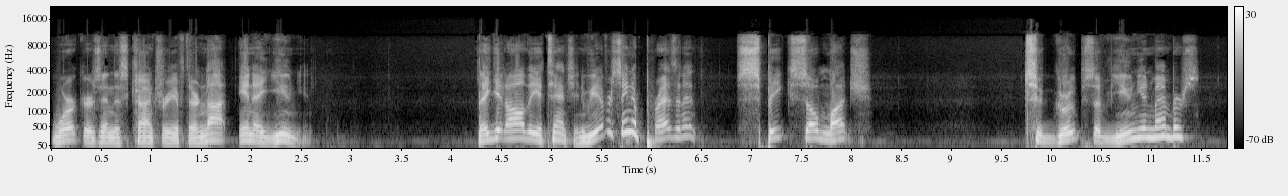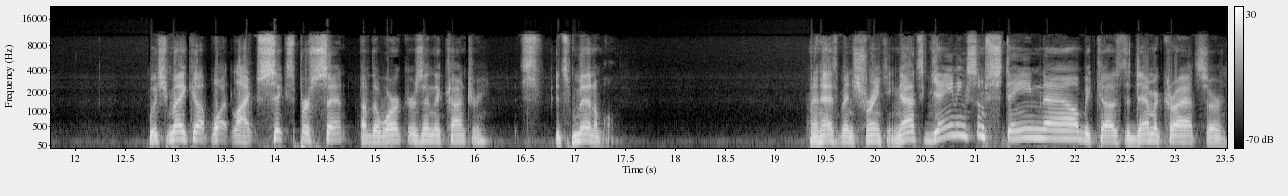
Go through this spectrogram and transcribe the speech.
workers in this country if they're not in a union? They get all the attention. Have you ever seen a president speak so much to groups of union members, which make up what, like 6% of the workers in the country? It's, it's minimal and has been shrinking. Now it's gaining some steam now because the Democrats are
